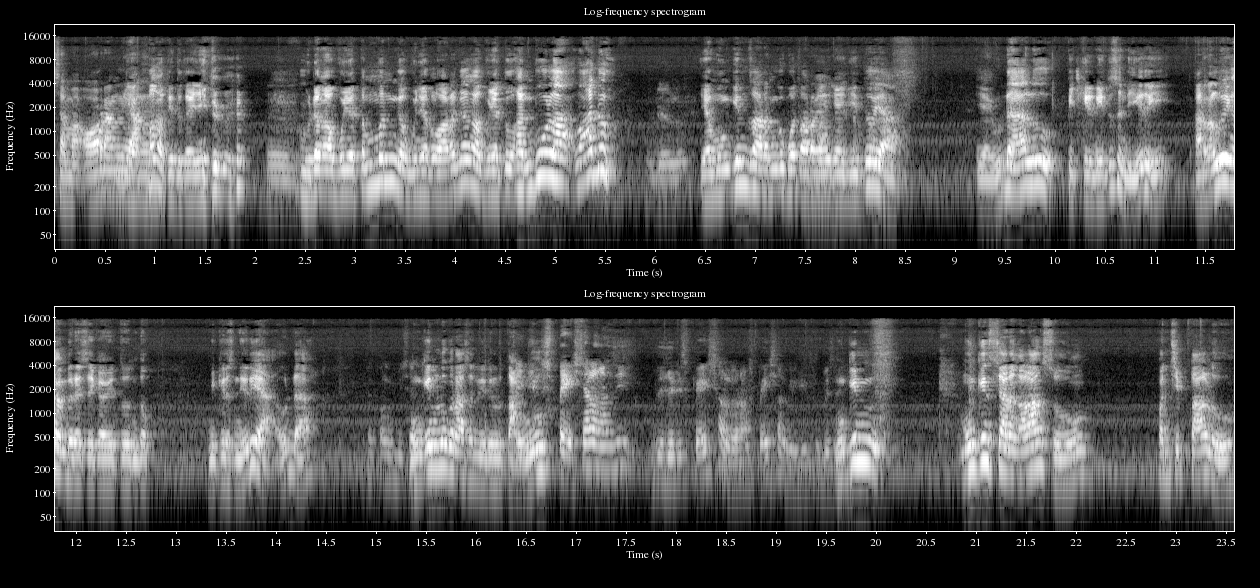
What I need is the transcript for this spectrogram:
sama orang Berat yang banget itu kayaknya itu. Hmm. udah nggak punya temen nggak punya keluarga nggak punya Tuhan pula. Waduh. Udah lu. Ya mungkin saran gue buat orang yang kayak gitu ya ya udah lu pikirin itu sendiri. Karena lu yang ngambil resiko itu untuk mikir sendiri ya udah ya, kalau bisa mungkin lu ngerasa diri lu tangguh. Gini spesial nggak sih? Bisa jadi spesial orang spesial gitu biasanya. mungkin mungkin secara nggak langsung pencipta lu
